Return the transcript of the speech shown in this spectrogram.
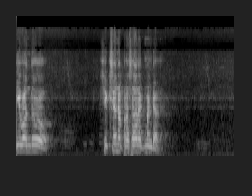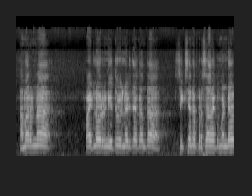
ಈ ಒಂದು ಶಿಕ್ಷಣ ಪ್ರಸಾರಕ ಮಂಡಳ ಅಮರಣ್ಣ ಪಾಟೀಲ್ ಅವರ ನೇತೃತ್ವದಲ್ಲಿ ನಡೀತಕ್ಕಂಥ ಶಿಕ್ಷಣ ಪ್ರಸಾರಕ ಮಂಡಳ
